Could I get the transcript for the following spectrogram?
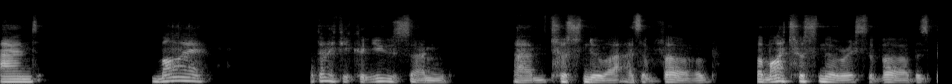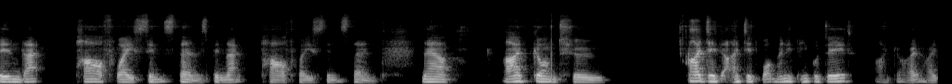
And my, I don't know if you can use um, um, tusnua as a verb, but my tusnua, it's a verb, has been that pathway since then. It's been that pathway since then. Now, I've gone to, I did, I did what many people did. I, I,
